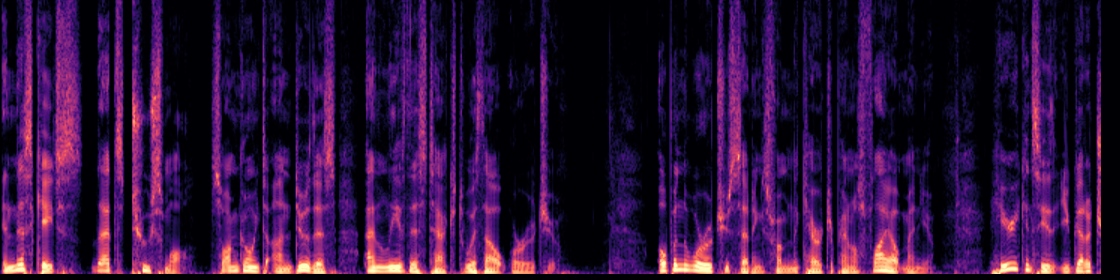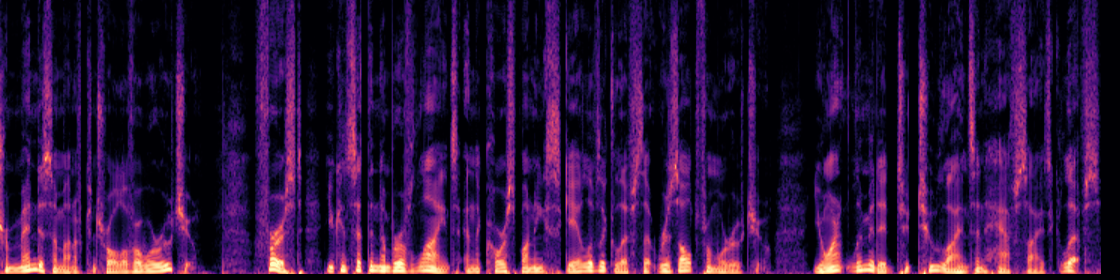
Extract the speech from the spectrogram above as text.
In this case, that's too small, so I'm going to undo this and leave this text without Warichu. Open the Warichu settings from the Character Panel's flyout menu. Here you can see that you've got a tremendous amount of control over Warichu. First, you can set the number of lines and the corresponding scale of the glyphs that result from Warichu. You aren't limited to two lines and half-size glyphs.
